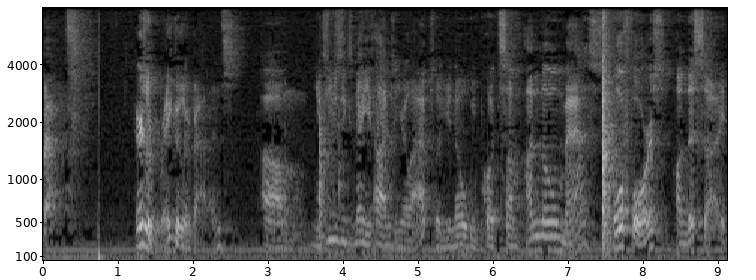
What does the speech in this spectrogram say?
balance. Here's a regular balance. Um, you've used these many times in your lab, so you know we put some unknown mass or force on this side,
